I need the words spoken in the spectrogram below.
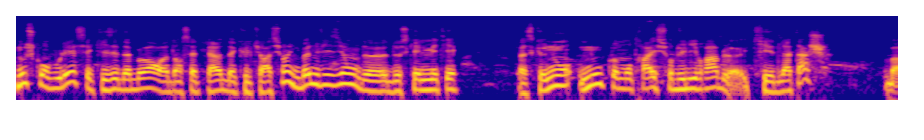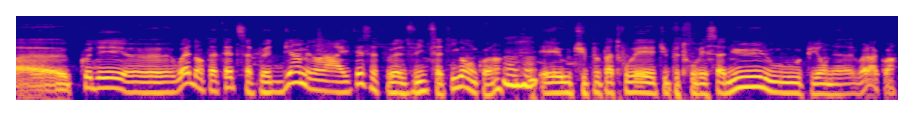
Nous, ce qu'on voulait, c'est qu'ils aient d'abord, euh, dans cette période d'acculturation, une bonne vision de, de ce qu'est le métier. Parce que nous, nous, comme on travaille sur du livrable qui est de la tâche, bah, coder, euh, ouais, dans ta tête, ça peut être bien, mais dans la réalité, ça peut être vite fatigant, quoi. Mhm. Et où tu peux pas trouver, tu peux trouver ça nul, ou puis on est, voilà, quoi.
